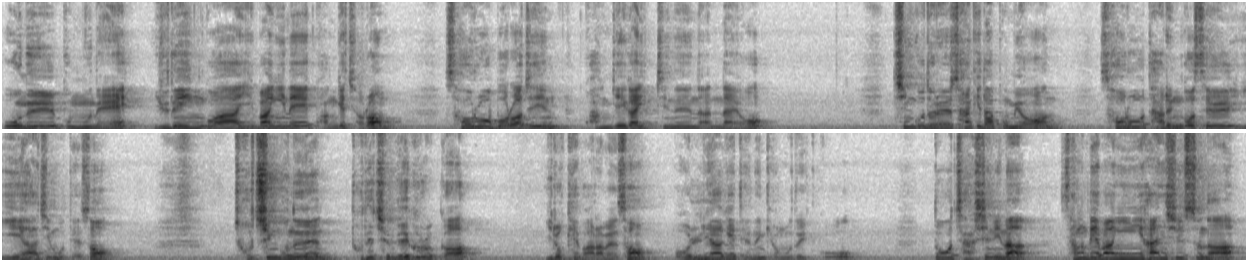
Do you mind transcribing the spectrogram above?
오늘 본문의 유대인과 이방인의 관계처럼 서로 멀어진 관계가 있지는 않나요? 친구들을 사귀다 보면 서로 다른 것을 이해하지 못해서 저 친구는 도대체 왜 그럴까? 이렇게 말하면서 멀리하게 되는 경우도 있고 또 자신이나 상대방이 한 실수나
